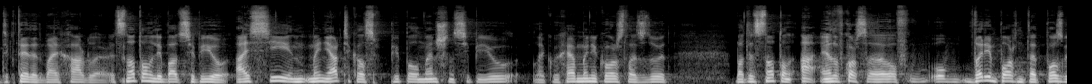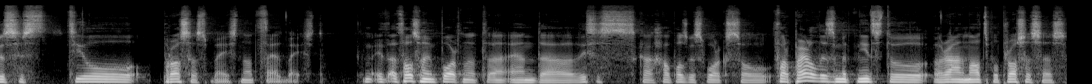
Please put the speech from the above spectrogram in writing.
dictated by hardware. It's not only about CPU. I see in many articles people mention CPU, like we have many cores, let's do it but it's not on. Ah, and of course, uh, very important that Postgres is still process based, not thread based. It's also important, uh, and uh, this is how Postgres works. So for parallelism, it needs to run multiple processes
